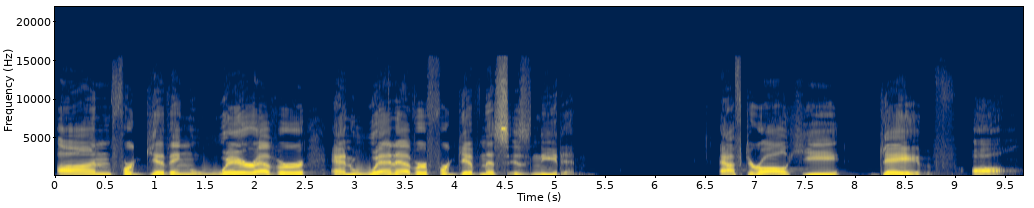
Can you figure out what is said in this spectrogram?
on forgiving wherever and whenever forgiveness is needed. After all, He gave all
